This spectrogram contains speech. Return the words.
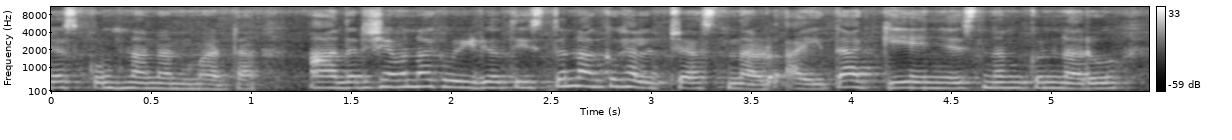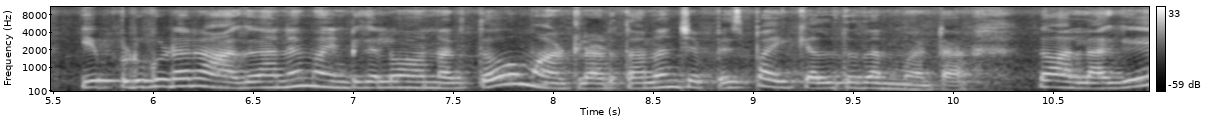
చేసుకుంటున్నాను అనమాట ఆదర్శం నాకు వీడియో తీస్తూ నాకు హెల్ప్ చేస్తున్నాడు. అయితే అక్కి ఏం చేసింది అనుకున్నారు ఎప్పుడు కూడా రాగానే మా ఇంటికి వెళ్ళి ఓనర్తో మాట్లాడతానని చెప్పేసి పైకి వెళ్తుంది అనమాట సో అలాగే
